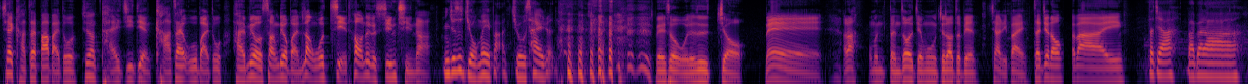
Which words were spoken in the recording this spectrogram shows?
现在卡在八百多，就像台积电卡在五百多，还没有上六百，让我解套那个心情啊！你就是九妹吧，韭菜人。没错，我就是九妹。好了，我们本周的节目就到这边，下礼拜再见喽，拜拜，大家拜拜啦。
